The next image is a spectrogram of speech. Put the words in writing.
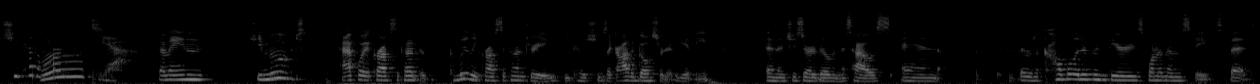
she had a heart. Yeah. I mean she moved halfway across the country completely across the country because she was like ah the ghosts are gonna get me. And then she started building this house and there's a couple of different theories. One of them states that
